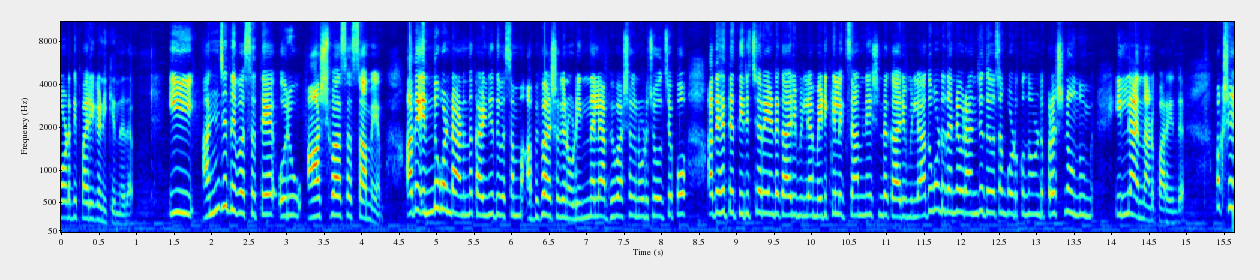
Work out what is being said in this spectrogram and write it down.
കോടതി പരിഗണിക്കുന്നത്. ഈ അഞ്ച് ദിവസത്തെ ഒരു ആശ്വാസ സമയം അത് എന്തുകൊണ്ടാണെന്ന് കഴിഞ്ഞ ദിവസം അഭിഭാഷകനോട് ഇന്നലെ അഭിഭാഷകനോട് ചോദിച്ചപ്പോൾ അദ്ദേഹത്തെ തിരിച്ചറിയേണ്ട കാര്യമില്ല മെഡിക്കൽ എക്സാമിനേഷന്റെ കാര്യമില്ല. അതുകൊണ്ട് തന്നെ ഒരു അഞ്ച് ദിവസം കൊടുക്കുന്നതുകൊണ്ട് പ്രശ്നമൊന്നും ഇല്ല എന്നാണ് പറയുന്നത്. പക്ഷേ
